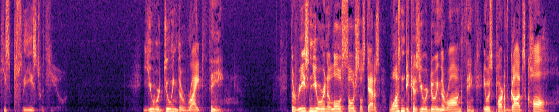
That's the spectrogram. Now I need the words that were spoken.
He's pleased with you. You were doing the right thing. The reason you were in a low social status wasn't because you were doing the wrong thing, it was part of God's call.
